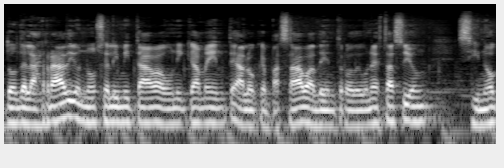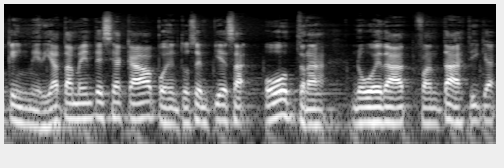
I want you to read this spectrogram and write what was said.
donde la radio no se limitaba únicamente a lo que pasaba dentro de una estación, sino que inmediatamente se acaba, pues entonces empieza otra novedad fantástica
